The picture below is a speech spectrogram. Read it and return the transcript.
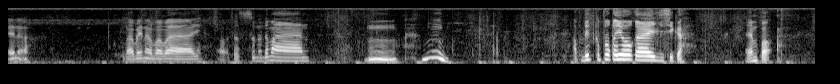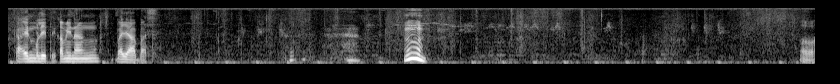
Ayan oh. Bye-bye na, bye-bye. Oh, susunod naman. Mm. Hmm. Update ko po kayo kay Jessica. Ayan po. Kain mulit kami ng bayabas. Hmm. Oh.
